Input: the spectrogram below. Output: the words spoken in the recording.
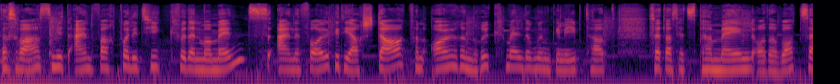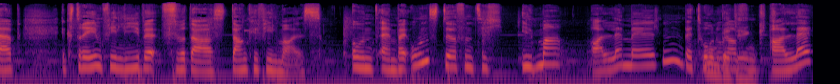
Das war's mit Einfach Politik für den Moment. Eine Folge, die auch stark von euren Rückmeldungen gelebt hat. Sei das jetzt per Mail oder WhatsApp. Extrem viel Liebe für das. Danke vielmals. Und ähm, bei uns dürfen sich immer alle melden, Betonung Unbedingt. auf alle.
